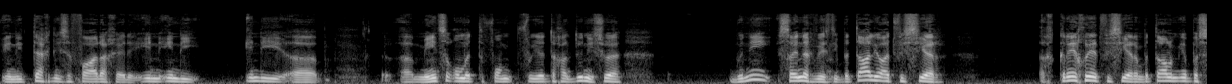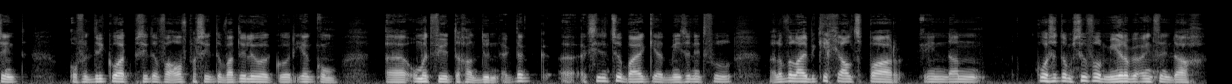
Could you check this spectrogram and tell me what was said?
en die tegniese vaardighede en en die en die uh, uh mense om dit vir, vir jou te gaan doen nie. So moenie synig wees nie. Betaal jou adviseur. Kry goeie adviseur en betaal hom 1% of 'n 3/4% of 'n half persent of wat jy ook ooreenkom uh om dit vir jou te gaan doen. Ek dink uh, ek sien dit so baie keer dat mense net voel hulle wil daai bietjie geld spaar en dan kos dit om soveel meer op die einde van die dag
